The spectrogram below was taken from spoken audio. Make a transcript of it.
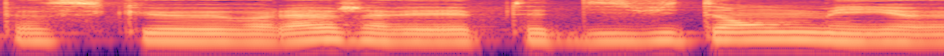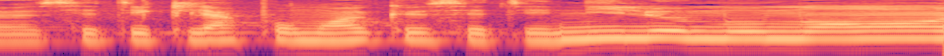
parce que voilà, j'avais peut-être 18 ans, mais c'était clair pour moi que c'était ni le moment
